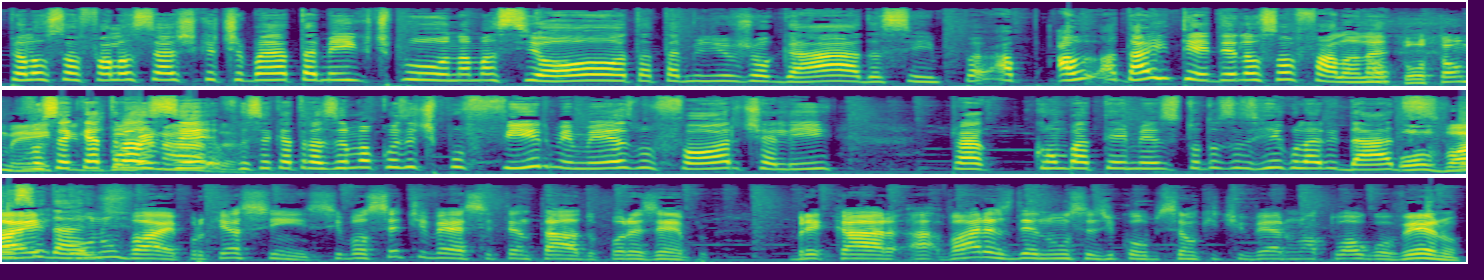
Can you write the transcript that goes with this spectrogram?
pela sua fala, você acha que a Atibaia tá meio, tipo, na maciota, tá meio jogada, assim, a, a, a dá a entender na sua fala, né? Totalmente você quer trazer Você quer trazer uma coisa, tipo, firme mesmo, forte ali, para combater mesmo todas as irregularidades Ou vai ou não vai, porque assim, se você tivesse tentado, por exemplo, brecar ah, várias denúncias de corrupção que tiveram no atual governo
